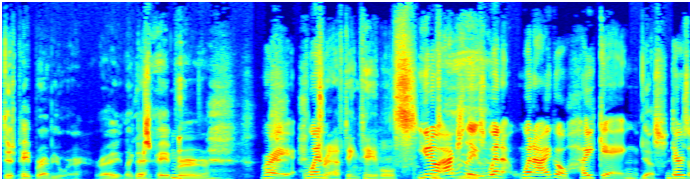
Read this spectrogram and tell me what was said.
there's paper everywhere, right? Like there's paper. right. When Drafting tables. you know, actually, when when I go hiking, Yes. there's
